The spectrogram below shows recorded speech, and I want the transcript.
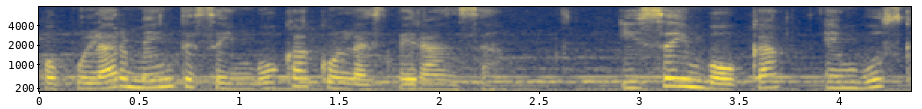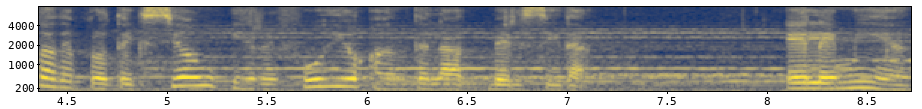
popularmente se invoca con la esperanza y se invoca en busca de protección y refugio ante la adversidad. Elemía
